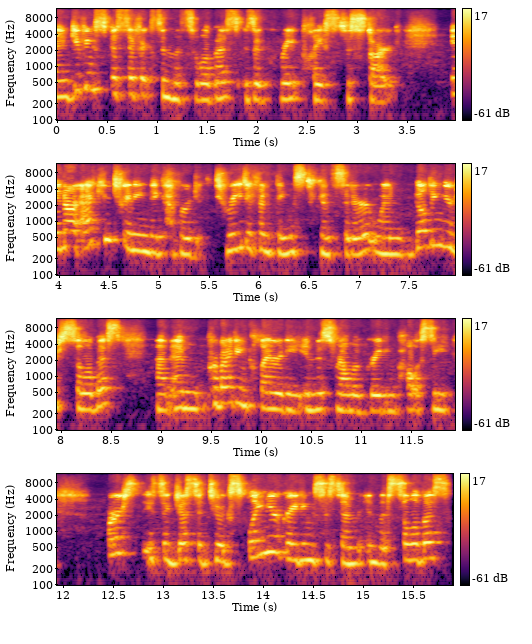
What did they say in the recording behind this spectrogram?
And giving specifics in the syllabus is a great place to start. In our ACU training, they covered three different things to consider when building your syllabus and, and providing clarity in this realm of grading policy. First, it suggested to explain your grading system in the syllabus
